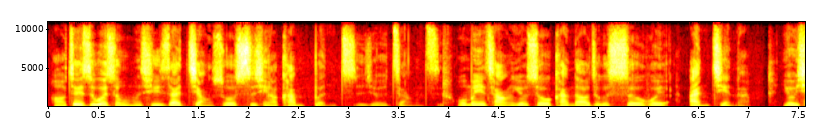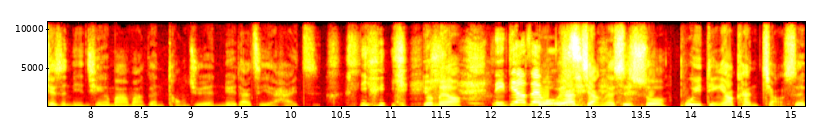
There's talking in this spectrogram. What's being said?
好，这也是为什么我们其实，在讲说事情要看本质，就是这样子。我们也常常有时候看到这个社会案件啊。有一些是年轻的妈妈跟同居人虐待自己的孩子，你有没有？你一定要在我我要讲的是说，不一定要看角色，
